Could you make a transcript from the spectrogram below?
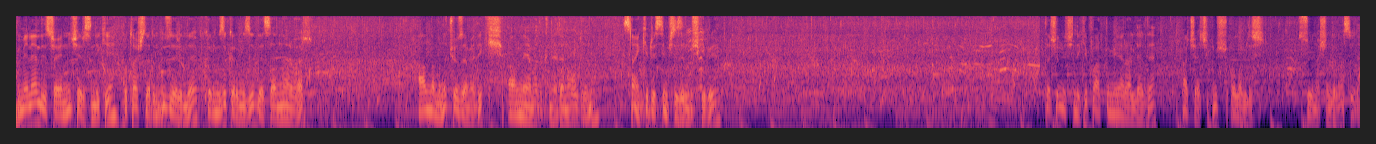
Melendez çayının içerisindeki bu taşların üzerinde kırmızı kırmızı desenler var. Anlamını çözemedik, anlayamadık neden olduğunu. Sanki resim çizilmiş gibi. Taşın içindeki farklı mineraller de açığa çıkmış olabilir suyun aşındırmasıyla.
